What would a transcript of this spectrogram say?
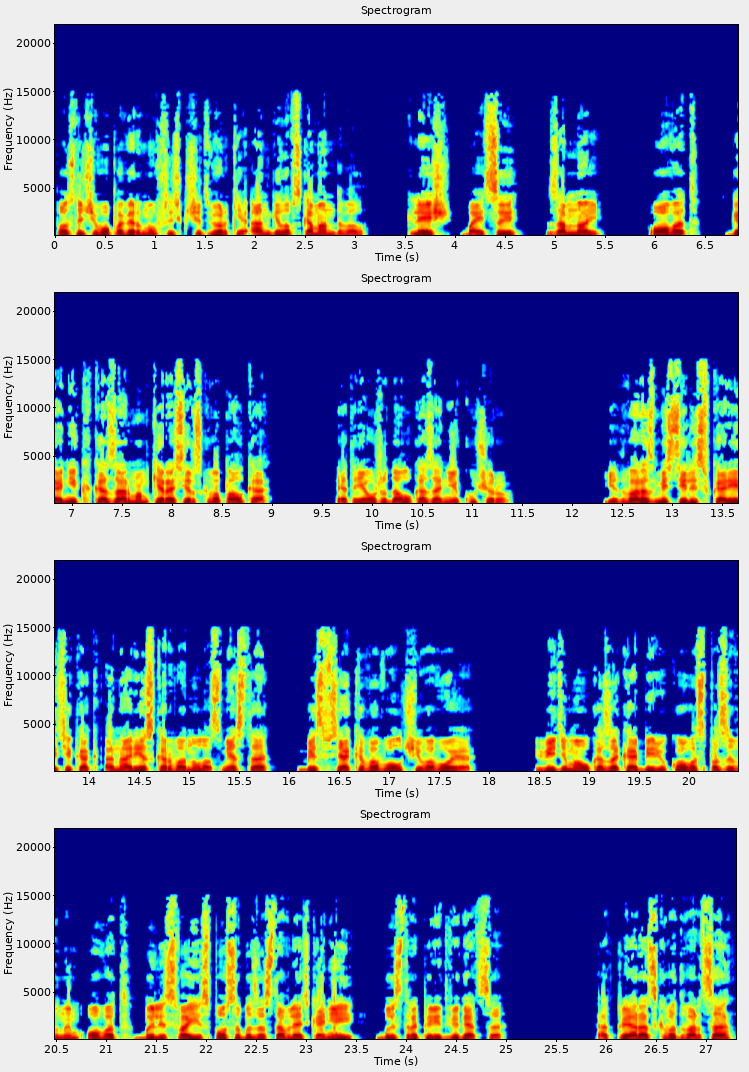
после чего, повернувшись к четверке ангелов, скомандовал. «Клещ, бойцы, за мной! Овод, гони к казармам Кирасирского полка!» Это я уже дал указание кучеру. Едва разместились в карете, как она резко рванула с места, без всякого волчьего воя. Видимо, у казака Бирюкова с позывным «Овод» были свои способы заставлять коней быстро передвигаться. От Приоратского дворца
